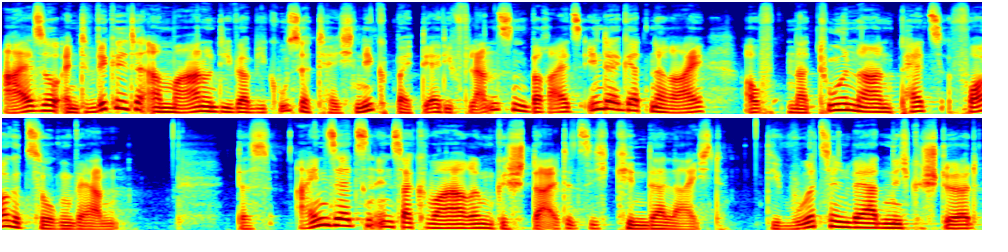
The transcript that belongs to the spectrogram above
Also entwickelte Amano die Wabikusa-Technik, bei der die Pflanzen bereits in der Gärtnerei auf naturnahen Pads vorgezogen werden. Das Einsetzen ins Aquarium gestaltet sich kinderleicht. Die Wurzeln werden nicht gestört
